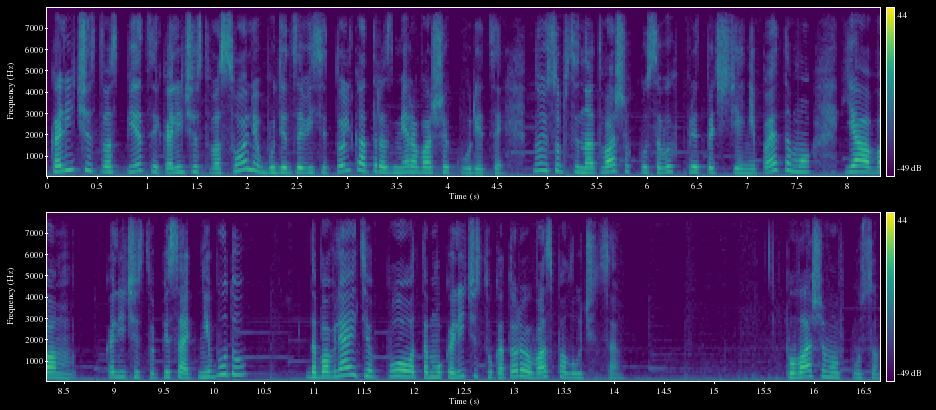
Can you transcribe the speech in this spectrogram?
Количество специй, количество соли будет зависеть только от размера вашей курицы, ну и, собственно, от ваших вкусовых предпочтений. Поэтому я вам количество писать не буду, добавляйте по тому количеству, которое у вас получится по вашему вкусу.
